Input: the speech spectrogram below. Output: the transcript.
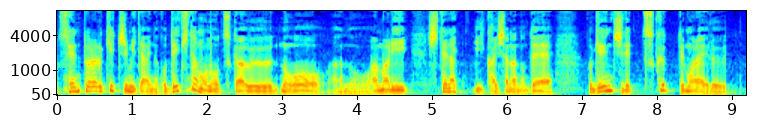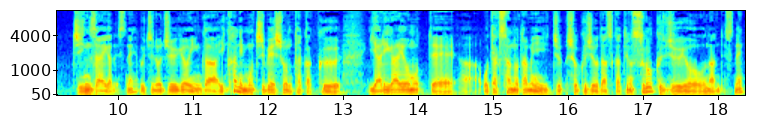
セントラルキッチンみたいな、こう、できたものを使うのを、あの、あまりしてない会社なので、現地で作ってもらえる人材がですね、うちの従業員がいかにモチベーション高く、やりがいを持って、お客さんのために食事を出すかっていうのはすごく重要なんですね。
